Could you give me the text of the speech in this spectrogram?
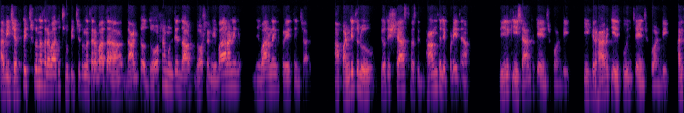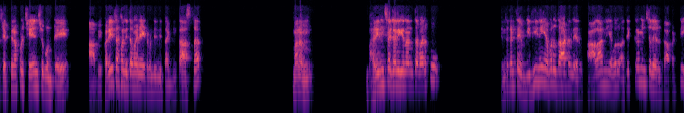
అవి చెప్పించుకున్న తర్వాత చూపించుకున్న తర్వాత దాంట్లో దోషం ఉంటే దోష నివారణ నివారణకి ప్రయత్నించాలి. ఆ పండితులు జ్యోతిష్శాస్త్ర సిద్ధాంతులు ఎప్పుడైతే దీనికి ఈ శాంతి చేయించుకోండి ఈ గ్రహానికి ఇది పూజ చేయించుకోండి అని చెప్పినప్పుడు చేయించుకుంటే ఆ విపరీత ఫలితమైనటువంటిది తగ్గి కాస్త మనం భరించగలిగినంత వరకు ఎందుకంటే విధిని ఎవరు దాటలేరు కాలాన్ని ఎవరు అతిక్రమించలేరు కాబట్టి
